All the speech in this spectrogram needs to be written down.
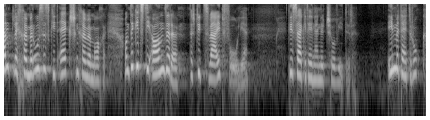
endlich können wir raus, es gibt Action, können wir machen. Und dann gibt es die anderen, das ist die zweite Folie. Die sagen dann nicht schon wieder. Immer der Druck.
